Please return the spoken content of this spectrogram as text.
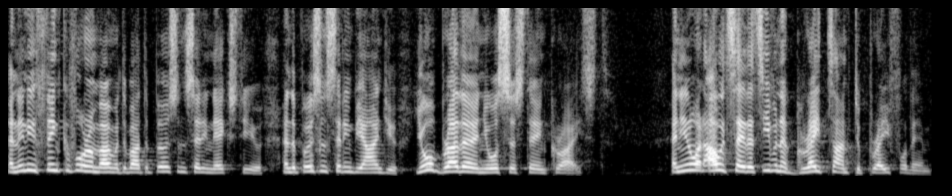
And then you think for a moment about the person sitting next to you and the person sitting behind you, your brother and your sister in Christ. And you know what? I would say that's even a great time to pray for them.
